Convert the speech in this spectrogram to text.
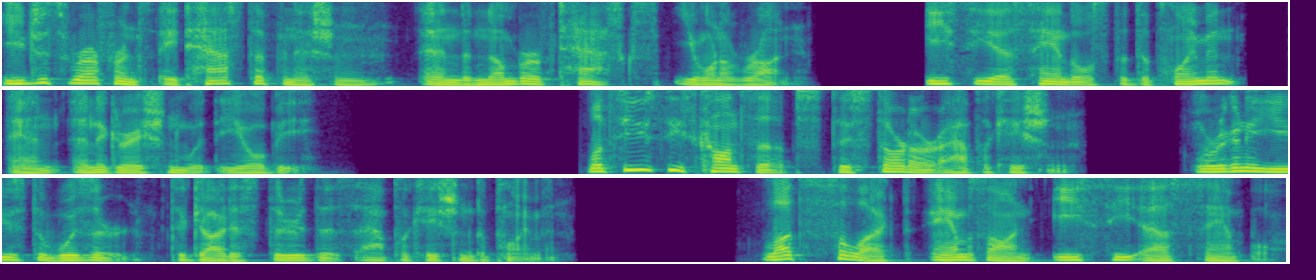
You just reference a task definition and the number of tasks you want to run. ECS handles the deployment and integration with ELB. Let's use these concepts to start our application. We're going to use the wizard to guide us through this application deployment. Let's select Amazon ECS sample.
